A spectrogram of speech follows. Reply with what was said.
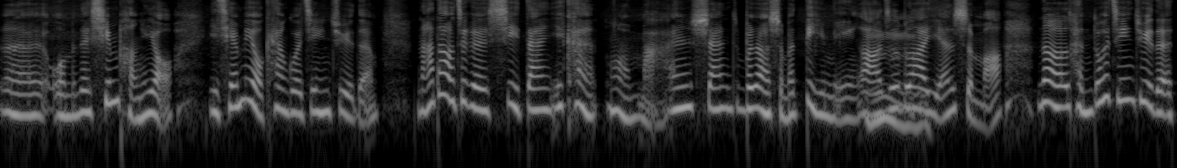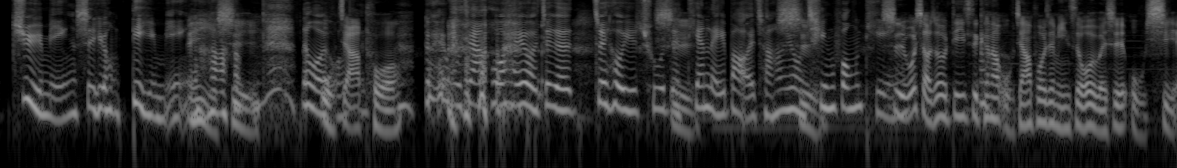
呃我们的新朋友以前没有看过京剧的。拿到这个戏单一看，哦，马鞍山就不知道什么地名啊，嗯、就不知道演什么。那很多京剧的剧名是用地名，哎、是。那我武家坡，对，武家坡，还有这个最后一出的 天雷堡也常常用清风亭。是，是我小时候第一次看到武家坡这名字，我以为是武戏，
